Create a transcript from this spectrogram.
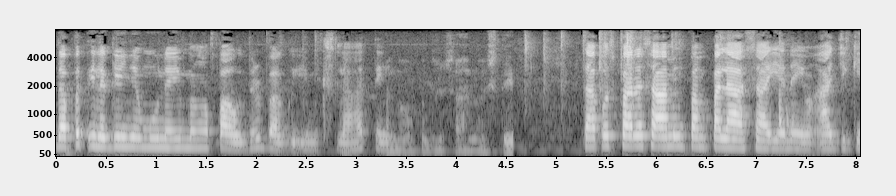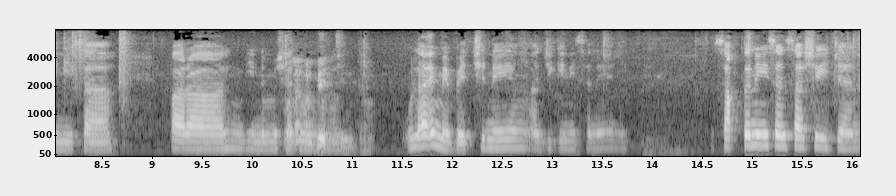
Dapat ilagay niya muna yung mga powder bago i-mix lahat eh. Ano ako dun sa ano, stay. Tapos para sa aming pampalasa, yan na yung aji ginisa. Para hindi na Wala masyadong... betchin to? Wala eh, may betchin na yung aji ginisa na yan eh. Sakto na yung isang sachet dyan.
